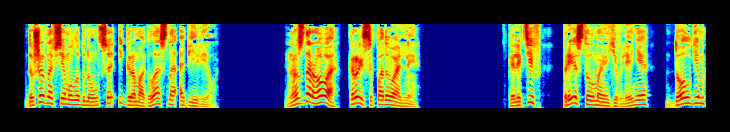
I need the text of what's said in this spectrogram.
душевно всем улыбнулся и громогласно объявил. «Ну, здорово, крысы подвальные!» Коллектив приветствовал мое явление долгим,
